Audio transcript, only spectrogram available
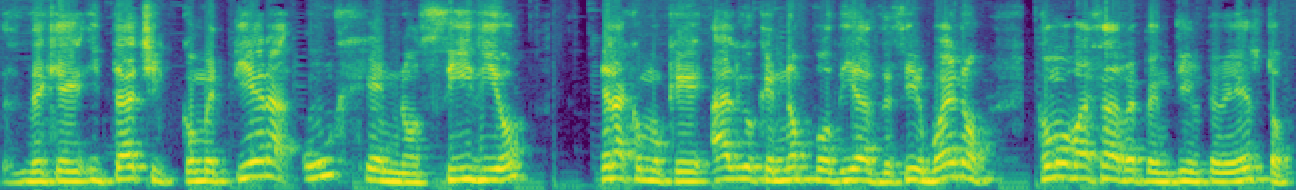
de que Itachi cometiera un genocidio era como que algo que no podías decir, bueno, ¿cómo vas a arrepentirte de esto?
